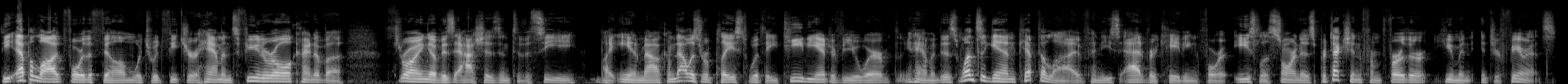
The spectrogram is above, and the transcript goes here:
The epilogue for the film, which would feature Hammond's funeral, kind of a throwing of his ashes into the sea by Ian Malcolm, that was replaced with a TV interview where Hammond is once again kept alive and he's advocating for Isla Sorna's protection from further human interference.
